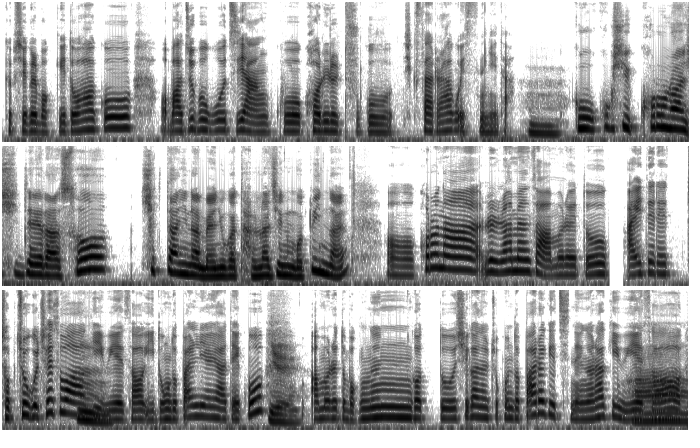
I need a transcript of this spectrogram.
급식을 먹기도 하고 어, 마주보고지 않고 거리를 두고 식사를 하고 있습니다. 음, 그 혹시 코로나 시대라서 식단이나 메뉴가 달라지는 것도 있나요? 어, 코로나를 하면서 아무래도 아이들의 접촉을 최소화하기 음. 위해서 이동도 빨리 해야 되고 예. 아무래도 먹는 것도 시간을 조금 더 빠르게 진행을 하기 위해서 아.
